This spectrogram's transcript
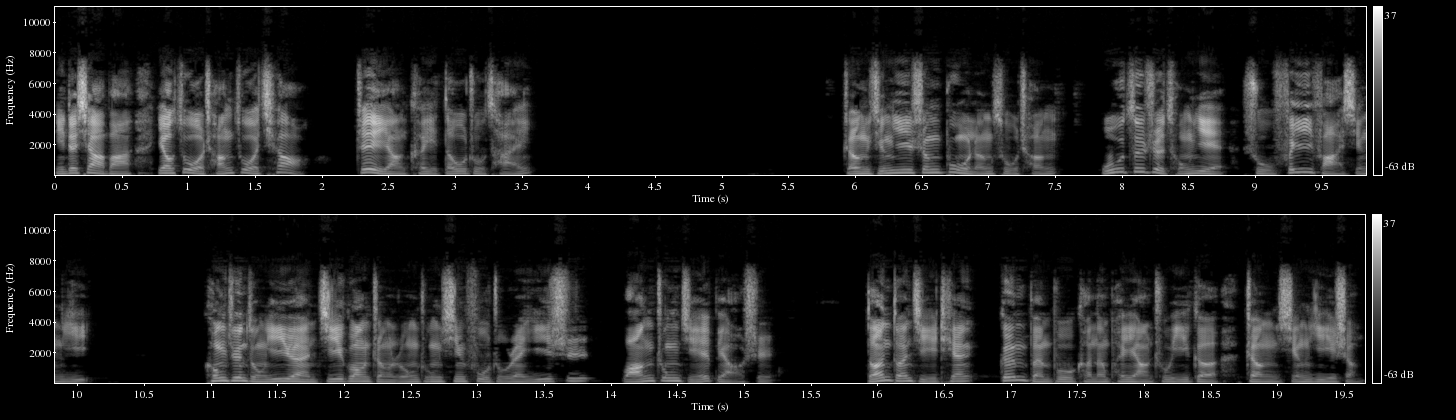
你的下巴要做长做翘，这样可以兜住财。整形医生不能速成，无资质从业属非法行医。空军总医院激光整容中心副主任医师王忠杰表示，短短几天根本不可能培养出一个整形医生。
